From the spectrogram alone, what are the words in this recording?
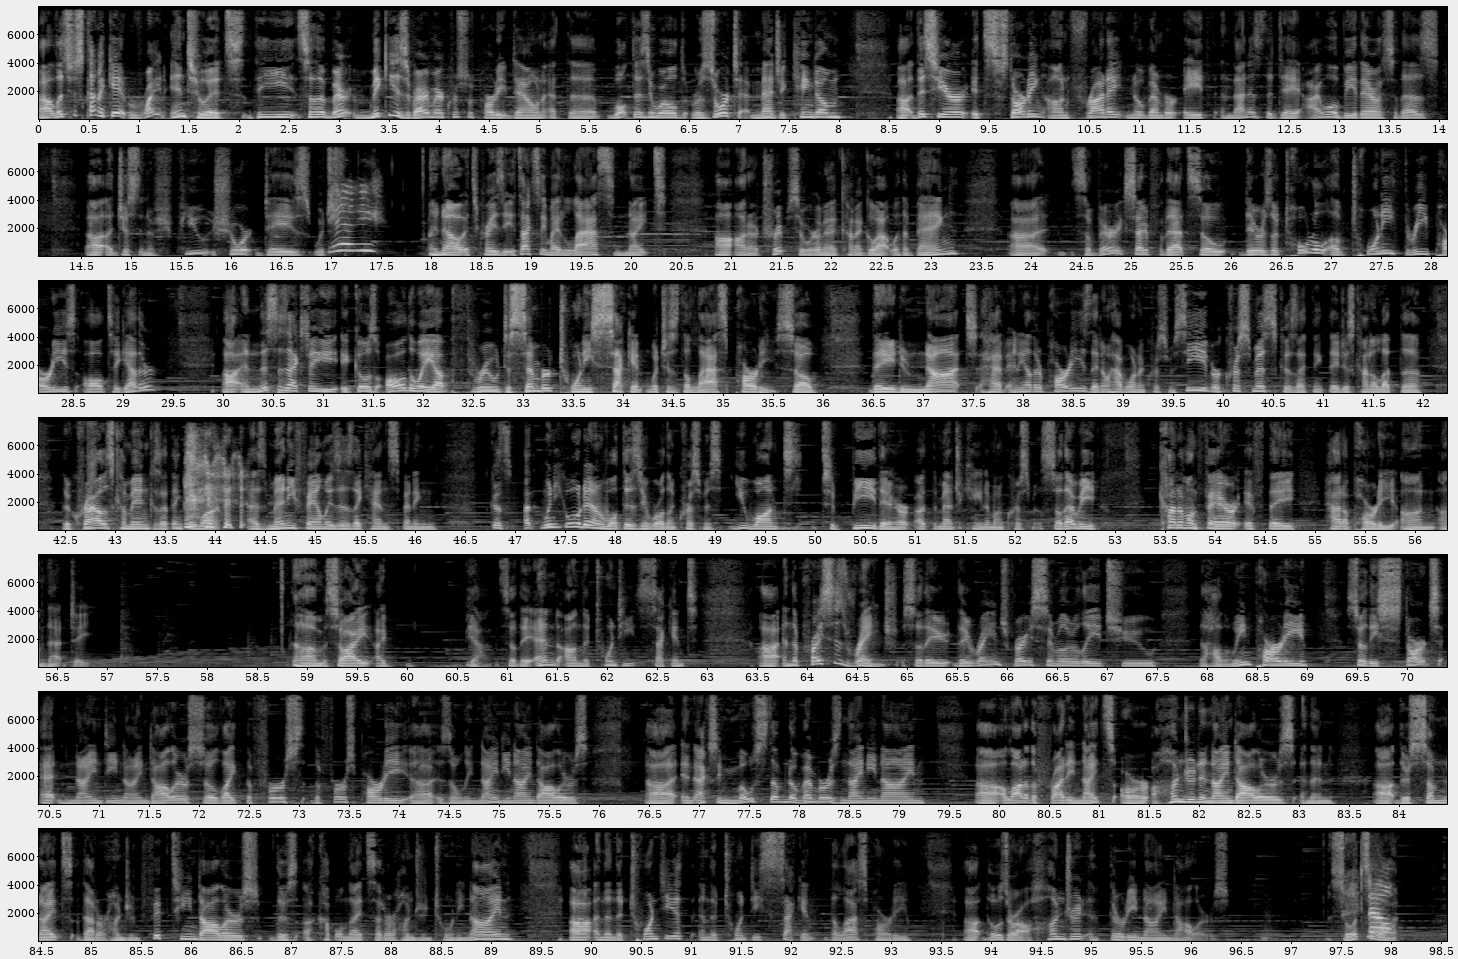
uh, let's just kind of get right into it. The so the Mer- Mickey is a very Merry Christmas party down at the Walt Disney World Resort at Magic Kingdom. Uh, this year, it's starting on Friday, November eighth, and that is the day I will be there. So that is uh, just in a few short days, which Yay! I know it's crazy. It's actually my last night uh, on our trip, so we're gonna kind of go out with a bang. Uh, so very excited for that. So there is a total of 23 parties altogether. Uh, and this is actually it goes all the way up through December 22nd, which is the last party. So they do not have any other parties. They don't have one on Christmas Eve or Christmas because I think they just kind of let the the crowds come in because I think they want as many families as they can spending. Because when you go down to Walt Disney World on Christmas, you want to be there at the Magic Kingdom on Christmas. So that would be kind of unfair if they had a party on on that date. Um, so I, I, yeah. So they end on the twenty second. uh, and the prices range. So they they range very similarly to the Halloween party. So they start at ninety nine dollars. So like the first the first party uh, is only ninety nine dollars, uh, and actually most of November is ninety nine. Uh, a lot of the Friday nights are hundred and nine dollars, and then uh, there's some nights that are $115. There's a couple nights that are 129. Uh, and then the 20th and the 22nd, the last party, uh, those are $139. So it's Now- a lot.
